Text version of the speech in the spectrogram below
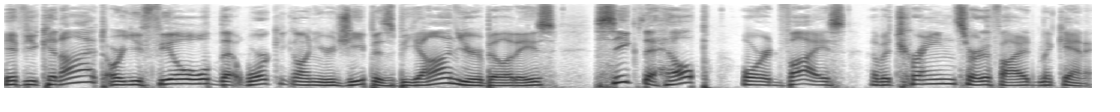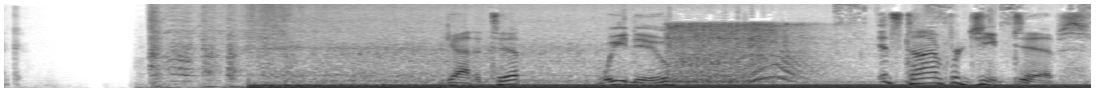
If you cannot, or you feel that working on your Jeep is beyond your abilities, seek the help or advice of a trained certified mechanic. Got a tip? We do. It's time for Jeep Tips.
